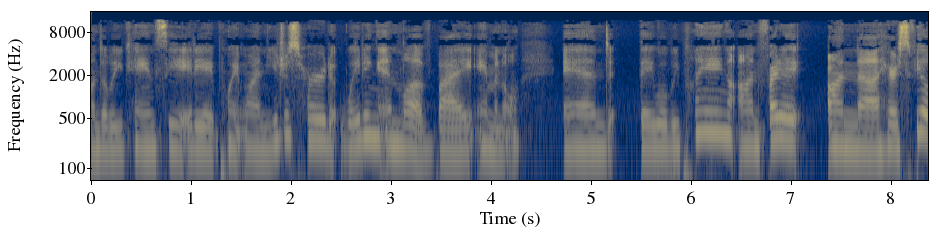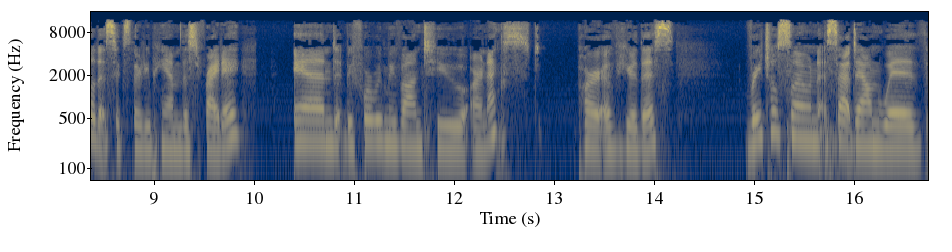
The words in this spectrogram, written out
On WKNC 88.1. You just heard Waiting in Love by Aminal, and they will be playing on Friday on uh, Harris Field at 6:30 p.m. this Friday. And before we move on to our next part of Hear This, Rachel Sloan sat down with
